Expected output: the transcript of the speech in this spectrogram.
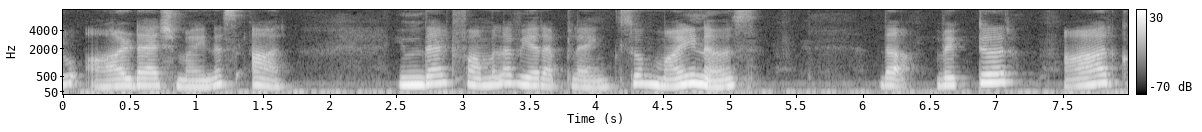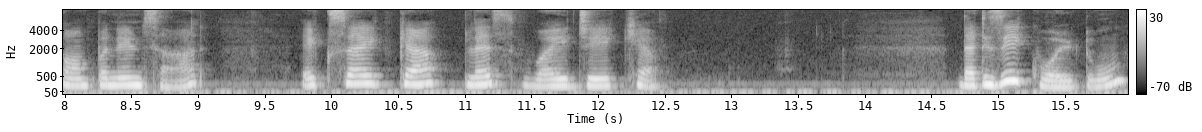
to r dash minus r. In that formula we are applying. So minus the vector r components are xi cap plus yj cap. That is equal to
